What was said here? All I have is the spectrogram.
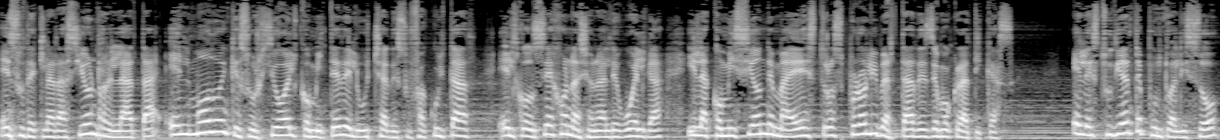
En su declaración relata el modo en que surgió el Comité de Lucha de su facultad, el Consejo Nacional de Huelga y la Comisión de Maestros Pro Libertades Democráticas. El estudiante puntualizó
